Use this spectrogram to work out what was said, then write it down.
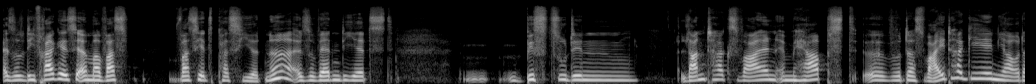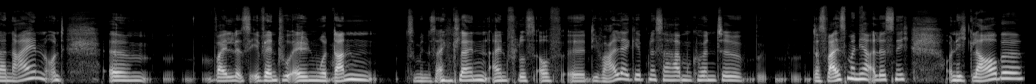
also die Frage ist ja immer, was, was jetzt passiert, ne? Also werden die jetzt bis zu den Landtagswahlen im Herbst, äh, wird das weitergehen, ja oder nein? Und ähm, weil es eventuell nur dann zumindest einen kleinen Einfluss auf äh, die Wahlergebnisse haben könnte, das weiß man ja alles nicht. Und ich glaube,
